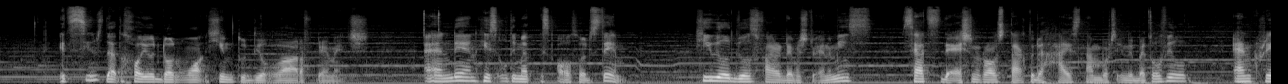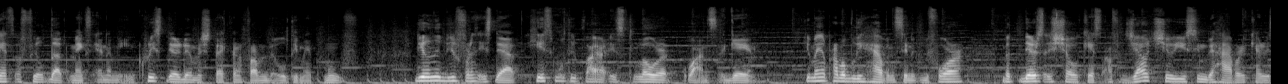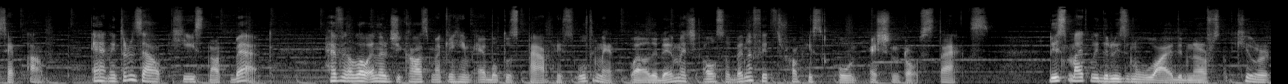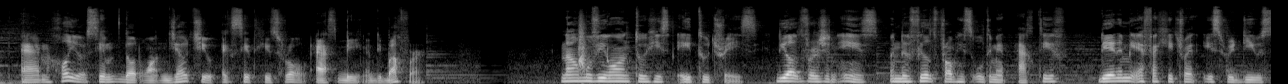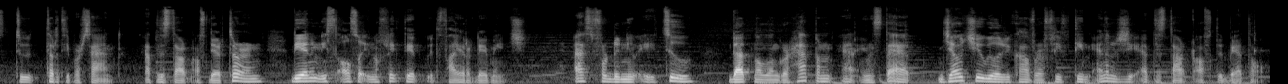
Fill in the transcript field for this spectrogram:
It seems that Hoyo don't want him to deal a lot of damage. And then his ultimate is also the same. He will deal fire damage to enemies, sets the Ashen Rose stack to the highest numbers in the battlefield, and creates a field that makes enemy increase their damage taken from the ultimate move. The only difference is that his multiplier is lowered once again. You may probably haven't seen it before, but there's a showcase of Jiaoqiu using the Hyper Carry setup, and it turns out he is not bad. Having a low energy cost making him able to spam his ultimate, while the damage also benefits from his own Ashen Rose stacks. This might be the reason why the nerfs occurred and Hoyo Sim don't want Jiaoqiu exceed his role as being a debuffer. Now moving on to his A2 trace. The old version is, when the field from his ultimate active, the enemy effect hit rate is reduced to 30%. At the start of their turn, the enemy is also inflicted with fire damage. As for the new A2, that no longer happen and instead, Jiaoqiu will recover 15 energy at the start of the battle.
